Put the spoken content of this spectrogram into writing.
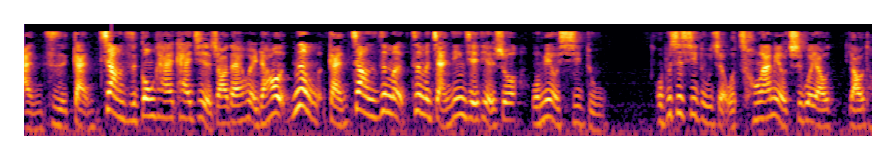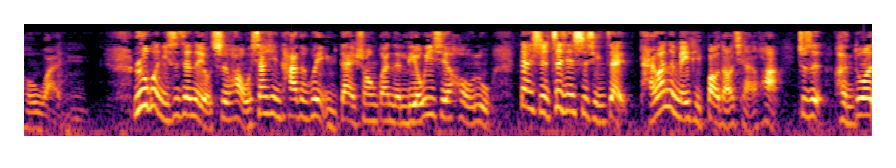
胆子敢这样子公开开记者招待会，然后那么敢这样子这么这么斩钉截铁说我没有吸毒，我不是吸毒者，我从来没有吃过摇摇头丸。嗯，如果你是真的有吃的话，我相信他都会语带双关的留一些后路。但是这件事情在台湾的媒体报道起来的话，就是很多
